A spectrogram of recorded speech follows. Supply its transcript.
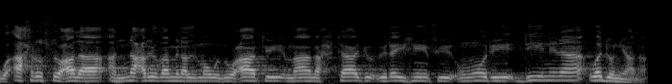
وأحرص على أن نعرض من الموضوعات ما نحتاج إليه في أمور ديننا ودنيانا.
